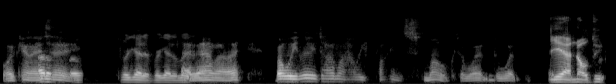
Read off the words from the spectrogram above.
What can I I don't know, say? Forget it. Forget it. I have my life. But we literally talking about how we fucking smoked. What? What? yeah, no, dude.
